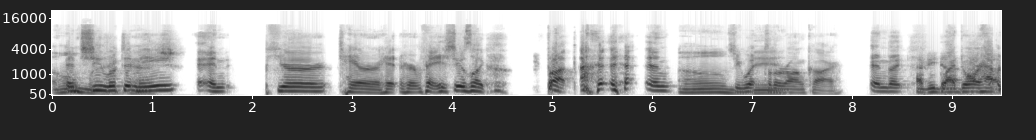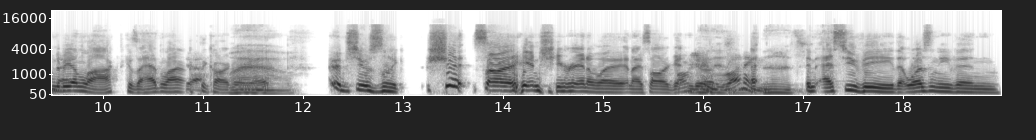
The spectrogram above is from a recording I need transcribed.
Oh and she my looked at me and pure terror hit her face. She was like, fuck. and Oh, she went to the wrong car. And the, Have done my door I've happened to be unlocked because I hadn't locked Yeah. the car door yet. Wow. And she was like, shit, sorry. And she ran away. And I saw her get Oh, into she That was an, running. nuts. an SUV that wasn't even,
